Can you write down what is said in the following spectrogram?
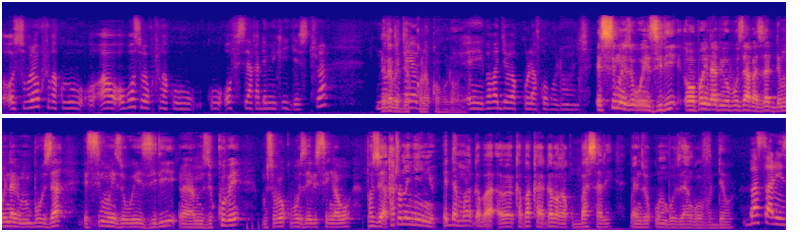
osobole okutuuka ku oba osobola okutuuka ku ku office ya academic registra Era bajja n'oteekayo- kukolako bulungi. eh, babajja bakukolako bulungi. Essimu ezo weeziri oba olina byobuuza abazadde mulina byemubuuza essimu ezo weeziri uh, muzikube musobole okubuuza ebisingawo. Pozi akatono nnyo nnyo edda uh, kabaka yagabanga ku basale bayinza okumubuuza nga ovuddewo. Basaries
